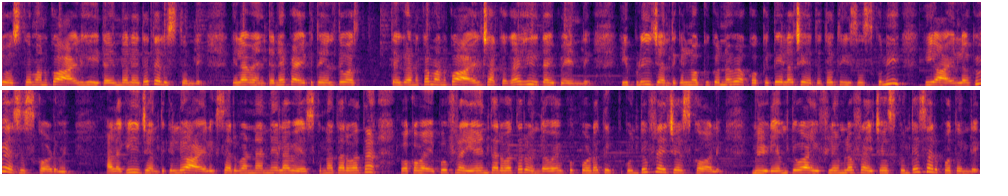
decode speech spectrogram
చూస్తే మనకు ఆయిల్ హీట్ అయిందో లేదో తెలుస్తుంది. ఇలా వెంటనే పైకి తేలుతూ వస్తే కనుక మనకు ఆయిల్ చక్కగా హీట్ అయిపోయింది. ఇప్పుడు ఈ జంతికలు నొక్కుకున్నవి ఒక్కొక్కటి ఇలా చేతితో తీసేసుకుని ఈ ఆయిల్లోకి వేసేసుకోవడమే. అలాగే ఈ జంతికలు ఆయిల్కి సరిపడినన్ని ఇలా వేసుకున్న తర్వాత ఒకవైపు ఫ్రై అయిన తర్వాత రెండో వైపు కూడా తిప్పుకుంటూ ఫ్రై చేసుకోవాలి. మీడియం టు హై ఫ్లేమ్లో ఫ్రై చేసుకుంటే సరిపోతుంది.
